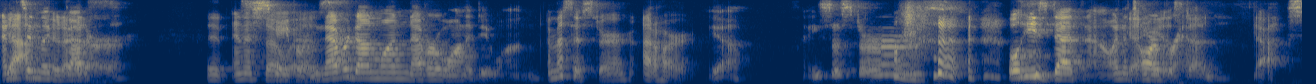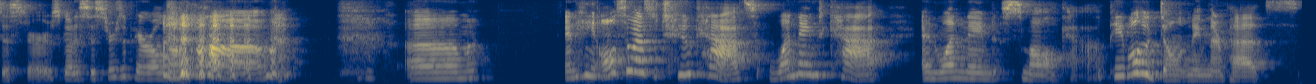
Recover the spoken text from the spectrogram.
and it's in the it gutter. It An so escape room. is. Never done one. Never want to do one. I'm a sister at heart. Yeah. Hey, sister. well, he's dead now, and it's Yeah, our brand. Yeah. Sisters. Go to sistersapparel.com. um, and he also has two cats, one named Cat and one named Small Cat. People who don't name their pets.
